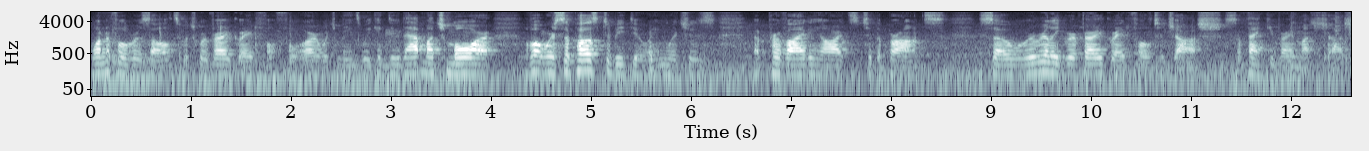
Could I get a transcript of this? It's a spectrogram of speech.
wonderful results, which we're very grateful for, which means we can do that much more of what we're supposed to be doing, which is uh, providing arts to the Bronx. So we're really we're very grateful to Josh. So thank you very much, Josh.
